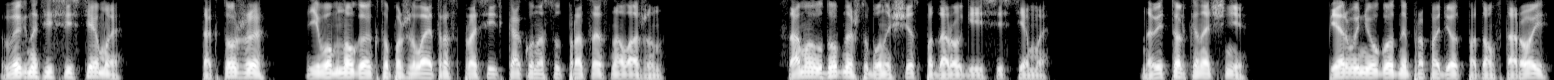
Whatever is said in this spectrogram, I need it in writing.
Выгнать из системы? Так тоже его много кто пожелает расспросить, как у нас тут процесс налажен. Самое удобное, чтобы он исчез по дороге из системы. Но ведь только начни. Первый неугодный пропадет, потом второй,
